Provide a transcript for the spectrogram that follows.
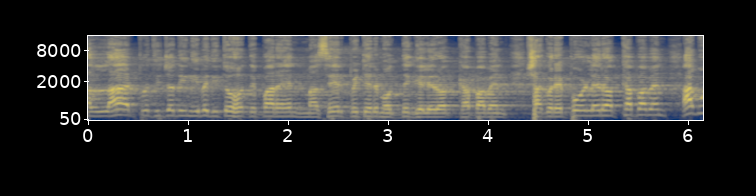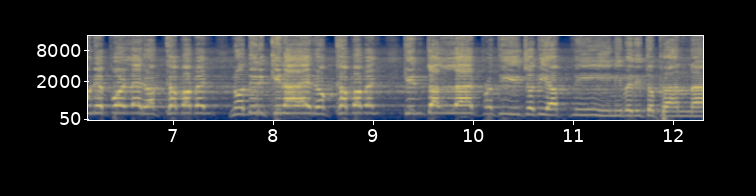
আল্লাহর প্রতি যদি নিবেদিত হতে পারেন, মাছের পেটের মধ্যে গেলে রক্ষা পাবেন, সাগরে পড়লে রক্ষা পাবেন, আগুনে পড়লে রক্ষা পাবেন, নদীর কিনারায় রক্ষা পাবেন কিন্তু আল্লাহর প্রতি যদি আপনি নিবেদিত প্রাণ না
